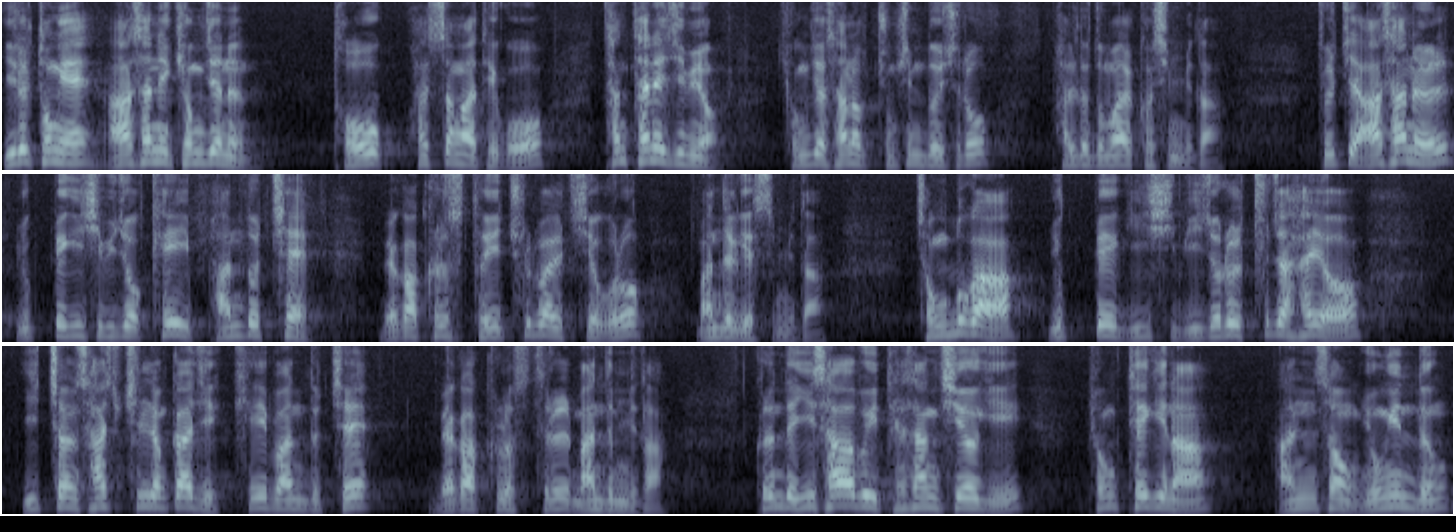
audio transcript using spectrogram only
이를 통해 아산의 경제는 더욱 활성화되고 탄탄해지며 경제산업 중심 도시로 발돋움할 것입니다. 둘째, 아산을 622조 K 반도체 메가클러스터의 출발 지역으로 만들겠습니다. 정부가 622조를 투자하여 2047년까지 K 반도체 메가 클러스터를 만듭니다. 그런데 이 사업의 대상 지역이 평택이나 안성, 용인 등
